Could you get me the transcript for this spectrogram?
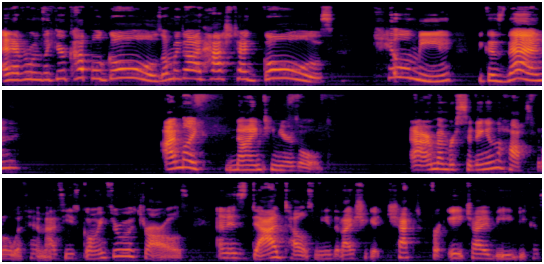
And everyone's like, your couple goals. Oh my God, hashtag goals. Kill me because then I'm like 19 years old. And I remember sitting in the hospital with him as he's going through withdrawals, and his dad tells me that I should get checked for HIV because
